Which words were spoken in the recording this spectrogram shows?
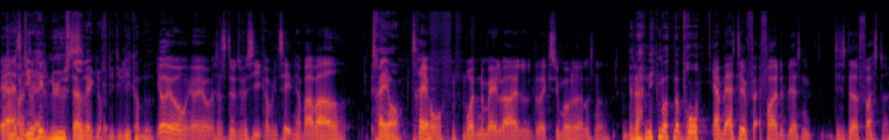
Ja, Og de, altså, og de er jo det- helt nye stadigvæk, jo, fordi de er lige kommet ud. Jo, jo, jo, jo. Så altså, det vil sige, at graviditeten har bare varet Tre år. tre år, hvor den normalt var, eller det ved ikke, syv måneder eller sådan noget. Den har ni måneder bruge. Jamen altså, det er for- for, at det bliver sådan et decideret foster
